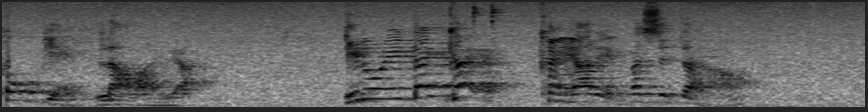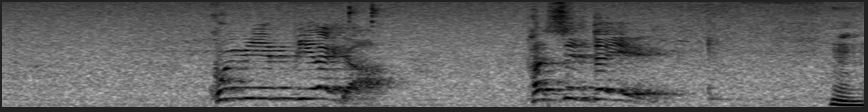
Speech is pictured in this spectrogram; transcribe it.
ထုတ်ပြန်လာပါရဒီလိုတွေတိုက်ခိုက်ခံရတဲ့ဖက်စစ်တပ်ဟာခွေးပြေးပြေးလိုက်တာဖက်စစ်တပ်ရဲ့ဟွန်း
